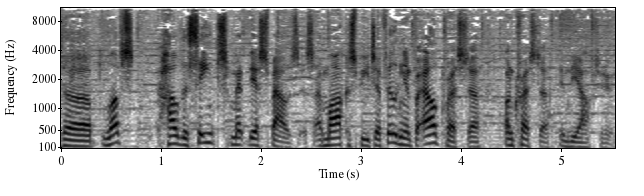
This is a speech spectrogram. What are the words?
the loves how the saints met their spouses. I'm Marcus Peter, filling in for Al Kresta on Kresta in the afternoon.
